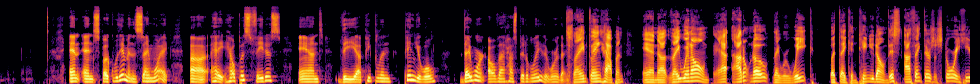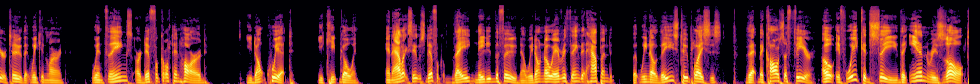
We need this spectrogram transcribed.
and and spoke with him in the same way. Uh, hey, help us, feed us, and the uh, people in Penuel, they weren't all that hospitable either, were they? Same thing happened, and uh, they went on. I, I don't know; they were weak, but they continued on. This, I think, there's a story here too that we can learn. When things are difficult and hard, you don't quit; you keep going. And Alex, it was difficult. They needed the food. Now, we don't know everything that happened, but we know these two places that because of fear, oh, if we could see the end result,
